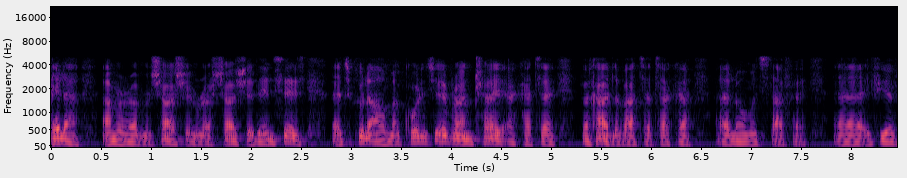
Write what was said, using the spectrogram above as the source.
Ella Amar Rav Mashasha and Rashasha then says uh, to Kula Alma, according to everyone, Trey Akate Vachad Levata Taka uh, Lo Mitztafe. Uh, if you have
